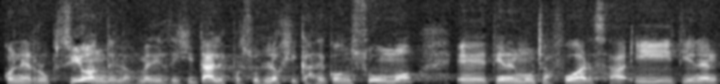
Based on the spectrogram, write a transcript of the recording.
con la irrupción de los medios digitales por sus lógicas de consumo, tienen mucha fuerza y tienen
